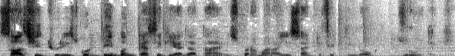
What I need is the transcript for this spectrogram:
साजिशी थ्यूरीज को डीबंक कैसे किया जाता है, इस पर हमारा ये साइंटिफिक लोग ज़रूर देखिए।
